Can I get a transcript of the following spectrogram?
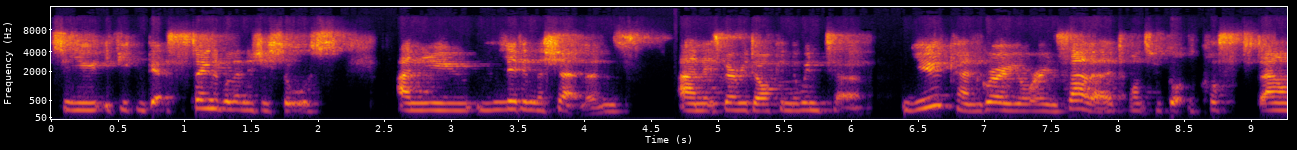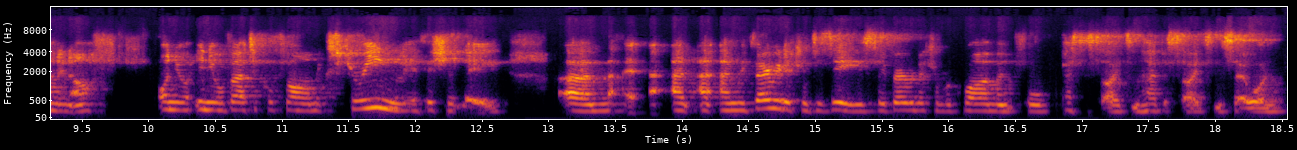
So you, if you can get a sustainable energy source and you live in the Shetlands and it's very dark in the winter, you can grow your own salad once we've got the cost down enough on your in your vertical farm extremely efficiently um, and, and, with very little disease, so very little requirement for pesticides and herbicides and so on.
